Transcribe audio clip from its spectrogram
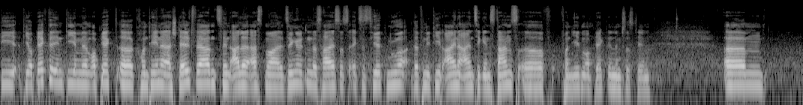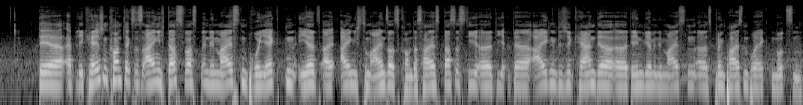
die, die Objekte, die in dem Objektcontainer erstellt werden, sind alle erstmal Singleton. Das heißt, es existiert nur definitiv eine einzige Instanz von jedem Objekt in dem System. Ähm, der Application-Kontext ist eigentlich das, was in den meisten Projekten eher eigentlich zum Einsatz kommt. Das heißt, das ist die, die, der eigentliche Kern, der, den wir mit den meisten Spring Python-Projekten nutzen.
